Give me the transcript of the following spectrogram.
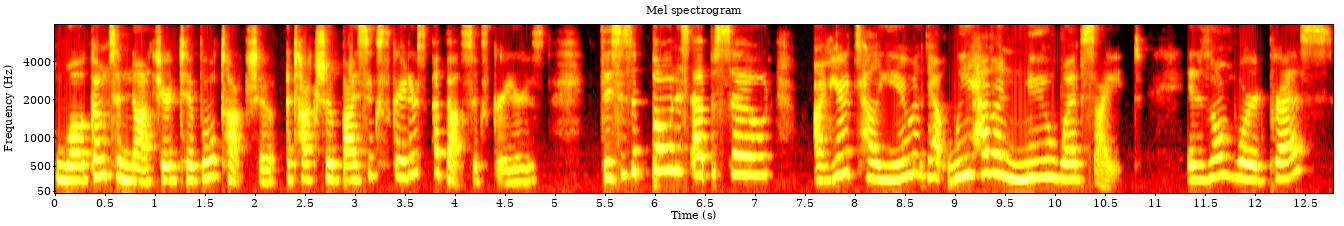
Welcome to Not Your Typical Talk Show, a talk show by sixth graders about sixth graders. This is a bonus episode. I'm here to tell you that we have a new website. It is on WordPress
